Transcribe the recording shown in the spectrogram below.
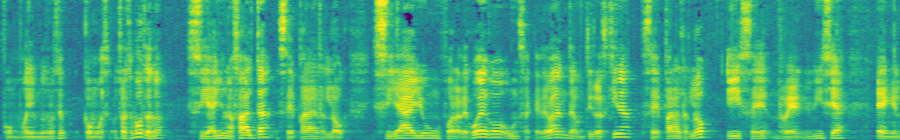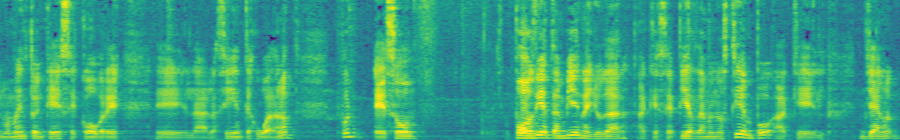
Como hay en otros, como otros deportes, ¿no? Si hay una falta, se para el reloj. Si hay un fuera de juego, un saque de banda, un tiro de esquina, se para el reloj y se reinicia en el momento en que se cobre eh, la, siguiente jugada, ¿no? Bueno, eso podría también ayudar a que se pierda menos tiempo, a que ya no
